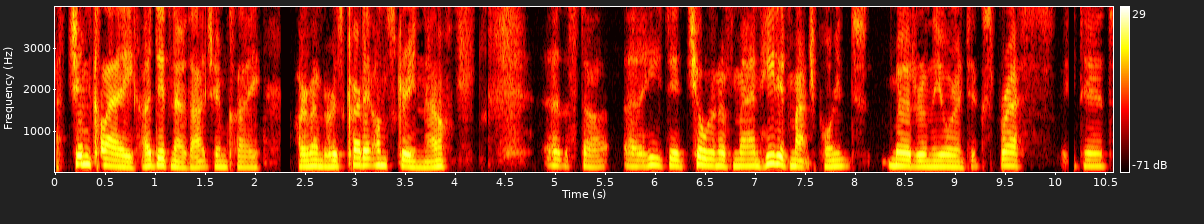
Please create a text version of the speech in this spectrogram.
That's Jim Clay. I did know that, Jim Clay. I remember his credit on screen now at the start. Uh, he did Children of Men. He did Match Point, Murder in the Orient Express. He did.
